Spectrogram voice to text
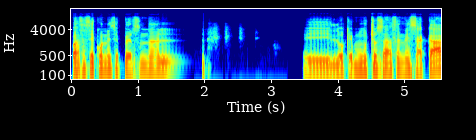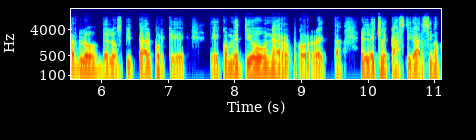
vas a hacer con ese personal y lo que muchos hacen es sacarlo del hospital porque eh, cometió un error correcta, el hecho de castigar, sino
